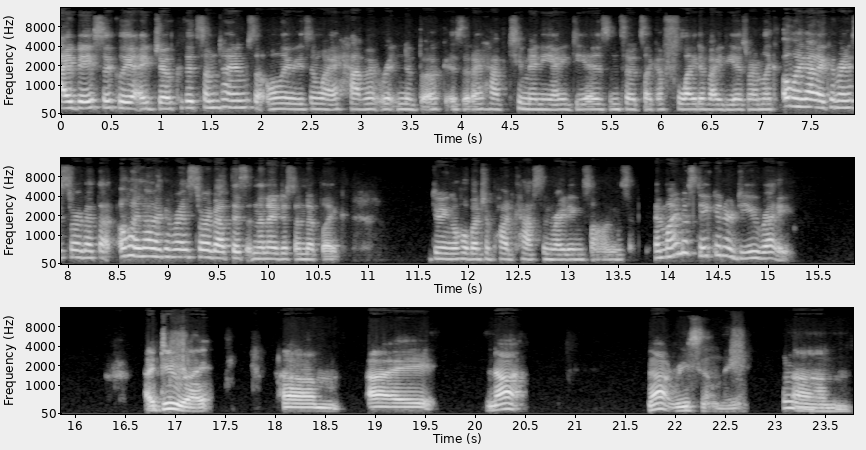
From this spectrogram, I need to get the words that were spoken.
I basically I joke that sometimes the only reason why I haven't written a book is that I have too many ideas, and so it's like a flight of ideas where I'm like, oh my god, I could write a story about that. Oh my god, I could write a story about this, and then I just end up like doing a whole bunch of podcasts and writing songs. Am I mistaken, or do you write? I do write. Um, I not not recently. Mm-hmm. Um,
